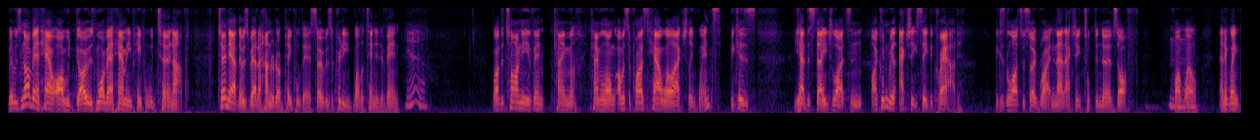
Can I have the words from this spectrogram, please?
but it was not about how I would go. It was more about how many people would turn up. Turned out there was about a hundred odd people there, so it was a pretty well attended event. Yeah. By the time the event came uh, came along, I was surprised how well I actually went because you had the stage lights and I couldn't really actually see the crowd because the lights were so bright, and that actually took the nerves off quite mm. well. And it went.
